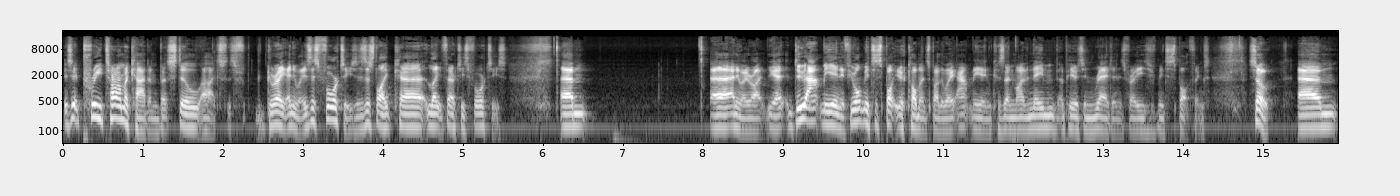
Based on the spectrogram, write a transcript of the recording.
is it pre Tarmacadam, but still, ah, it's, it's, great. Anyway, is this 40s? Is this like uh, late 30s, 40s? Um, uh, anyway, right, yeah, do at me in if you want me to spot your comments. By the way, at me in because then my name appears in red and it's very easy for me to spot things. So, um,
